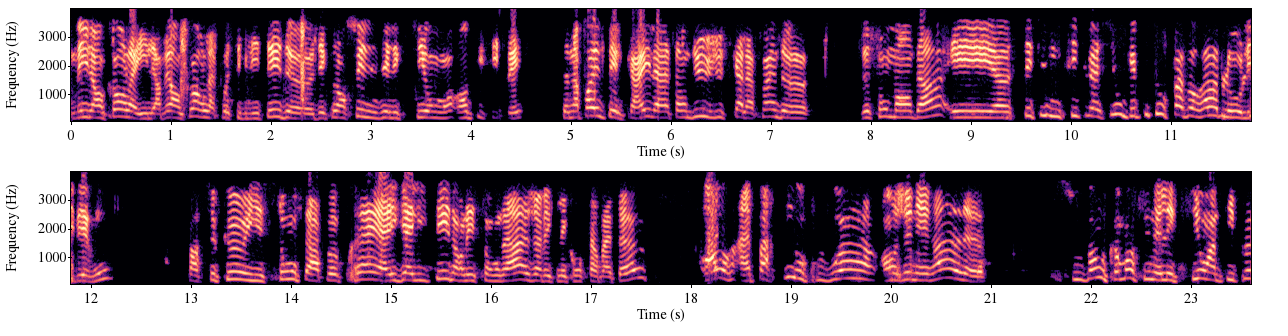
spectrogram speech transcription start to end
Mais il a encore là, il avait encore la possibilité de déclencher des élections anticipées. Ça n'a pas été le cas. Il a attendu jusqu'à la fin de de son mandat et euh, c'est une situation qui est plutôt favorable aux libéraux parce qu'ils sont à peu près à égalité dans les sondages avec les conservateurs. Or, un parti au pouvoir, en général, souvent commence une élection un petit peu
